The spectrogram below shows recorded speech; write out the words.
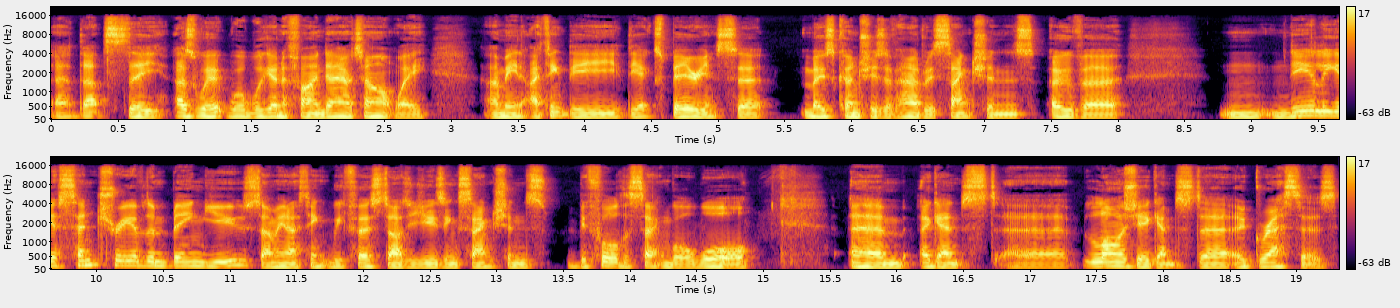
uh, that's the as we're well, we're going to find out, aren't we? I mean, I think the the experience that most countries have had with sanctions over nearly a century of them being used. I mean, I think we first started using sanctions before the Second World War um, against uh, largely against uh, aggressors.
